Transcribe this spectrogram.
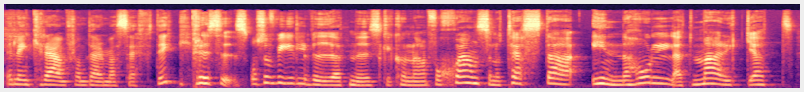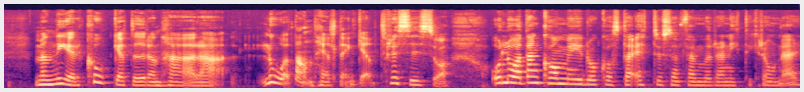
Eller en kräm från Dermaceutic. Precis, och så vill vi att ni ska kunna få chansen att testa innehållet, märket, men nerkokat i den här eh, lådan helt enkelt. Precis så. Och lådan kommer ju då kosta 1590 kronor.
